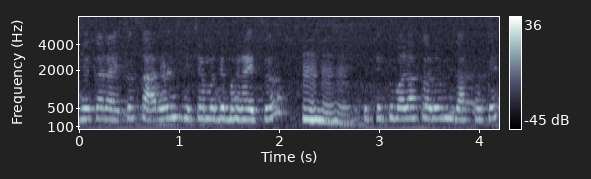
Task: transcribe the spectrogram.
हे करायचं सारण ह्याच्यामध्ये भरायचं. तर ते तुम्हाला करून दाखवते.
